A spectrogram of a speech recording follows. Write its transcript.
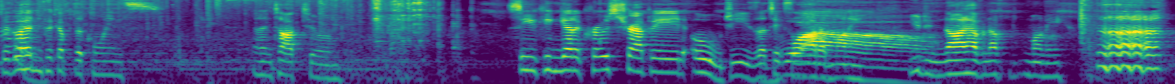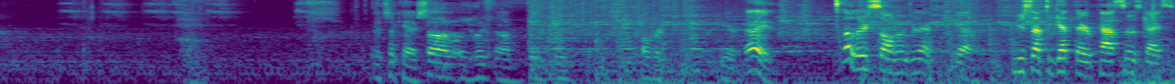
So go ahead and pick up the coins, and then talk to him. So you can get a crow's trap aid. Oh, geez, that takes a lot of money. You do not have enough money. It's okay. I saw a, a big big over here. Hey, oh, there's salt over there. yeah. You just have to get there past those guys.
